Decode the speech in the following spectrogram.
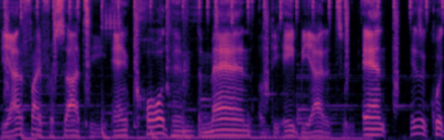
beatified Frassati and called him the man of the eight beatitudes. And here's a quick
